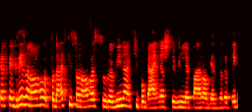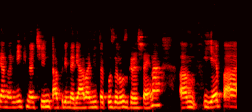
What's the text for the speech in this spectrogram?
skratka, gre za novo, podatki so nova surovina, ki poganja številne panoge. Zaradi tega na nek način ta primerjava ni tako zelo zgrešena. Um, je pa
